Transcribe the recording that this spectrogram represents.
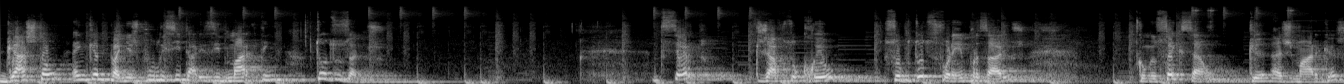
gastam em campanhas publicitárias e de marketing todos os anos? Certo que já vos ocorreu, sobretudo se forem empresários, como eu sei que são, que as marcas,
